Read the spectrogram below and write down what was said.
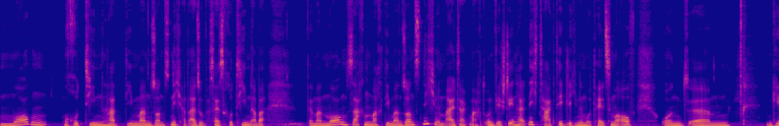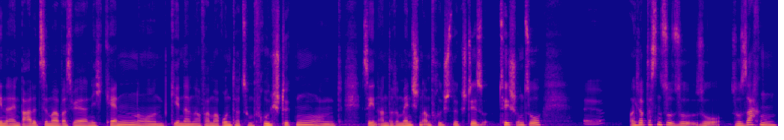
Morgenroutinen hat, die man sonst nicht hat. Also was heißt Routinen, aber wenn man morgens Sachen macht, die man sonst nicht im Alltag macht. Und wir stehen halt nicht tagtäglich in einem Hotelzimmer auf und ähm, gehen in ein Badezimmer, was wir nicht kennen und gehen dann auf einmal runter zum Frühstücken und sehen andere Menschen am Frühstückstisch und so. Äh, und ich glaube, das sind so, so, so, so Sachen,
